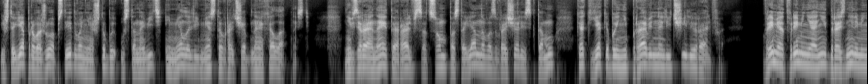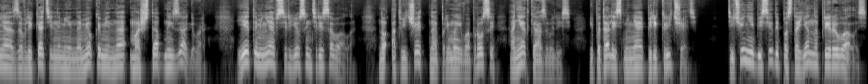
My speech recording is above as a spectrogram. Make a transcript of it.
и что я провожу обследование, чтобы установить, имела ли место врачебная халатность. Невзирая на это, Ральф с отцом постоянно возвращались к тому, как якобы неправильно лечили Ральфа. Время от времени они дразнили меня завлекательными намеками на масштабный заговор, и это меня всерьез интересовало. Но отвечать на прямые вопросы они отказывались и пытались меня перекричать. Течение беседы постоянно прерывалось,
